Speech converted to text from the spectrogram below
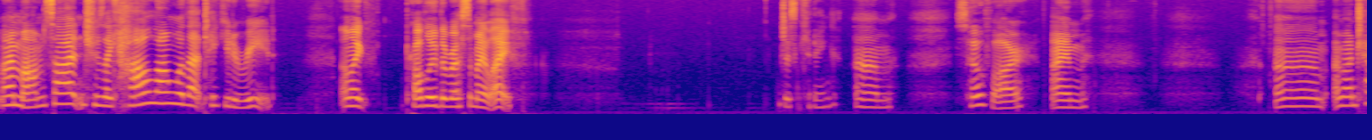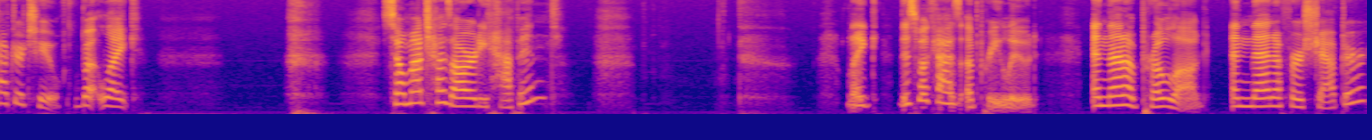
My mom saw it and she was like, How long will that take you to read? I'm like, Probably the rest of my life. Just kidding. Um, so far, I'm. Um, I'm on chapter two, but like, so much has already happened. Like, this book has a prelude and then a prologue and then a first chapter.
